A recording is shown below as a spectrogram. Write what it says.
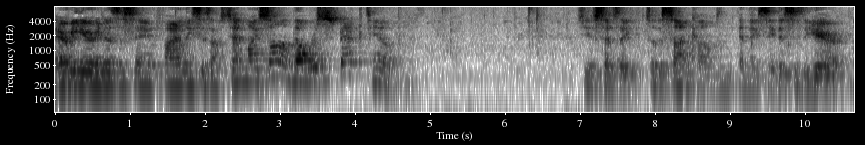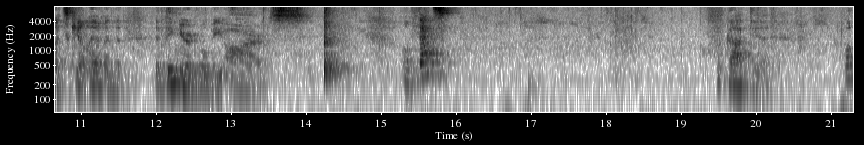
Every year he does the same. Finally, he says, I'll send my son. They'll respect him. Jesus says, they, so the son comes and, and they say, This is the heir. Let's kill him, and the, the vineyard will be ours. Well, that's what God did. What,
